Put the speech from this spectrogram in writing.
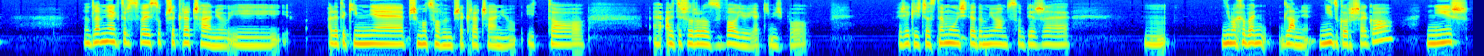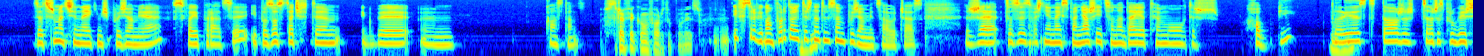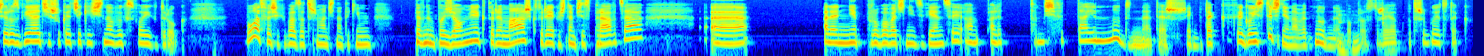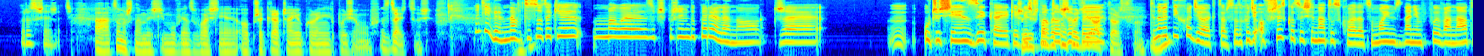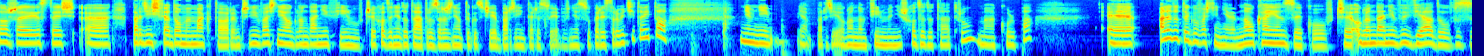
no dla mnie aktorstwo jest o przekraczaniu, i, ale takim nie przemocowym przekraczaniu. I to, e, ale też o rozwoju jakimś, bo wiesz, jakiś czas temu uświadomiłam sobie, że mm, nie ma chyba dla mnie nic gorszego niż zatrzymać się na jakimś poziomie w swojej pracy i pozostać w tym jakby um, konstant W strefie komfortu, powiedzmy. i w strefie komfortu, ale też Mhm. na tym samym poziomie cały czas. Że to, co jest właśnie najwspanialsze i co nadaje temu też hobby, to Mhm. jest to, że cały czas próbujesz się rozwijać i szukać jakichś nowych swoich dróg. Bo łatwo się chyba zatrzymać na takim pewnym poziomie, który masz, który jakoś tam się sprawdza, e, ale nie próbować nic więcej, a, ale to mi się wydaje nudne też, jakby tak egoistycznie nawet nudne mhm. po prostu, że ja potrzebuję to tak rozszerzać. A co masz na myśli, mówiąc właśnie o przekraczaniu kolejnych poziomów? Zdradź coś. No nie wiem, to są takie małe, za przeproszeniem, duperele, no, że mm, uczysz się języka jakiegoś po to, żeby... chodzi o aktorstwo. To mhm. nawet nie chodzi o aktorstwo, to chodzi o wszystko, co się na to składa, co moim zdaniem wpływa na to, że jesteś e, bardziej świadomym aktorem, czyli właśnie oglądanie filmów, czy chodzenie do teatru, zależnie od tego, co cię bardziej interesuje. Pewnie super jest robić i to, i to. Niemniej ja bardziej oglądam filmy niż chodzę do teatru, ma culpa. E, ale do tego właśnie, nie wiem, nauka języków, czy oglądanie wywiadów z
